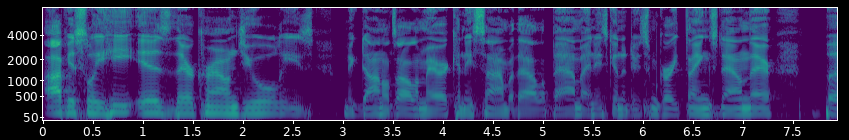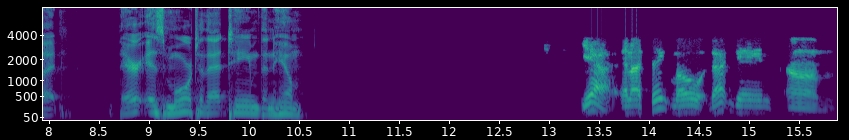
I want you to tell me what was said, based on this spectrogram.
obviously he is their crown jewel. He's McDonald's All American. He signed with Alabama, and he's going to do some great things down there. But there is more to that team than him. Yeah, and I think Mo that game, um,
